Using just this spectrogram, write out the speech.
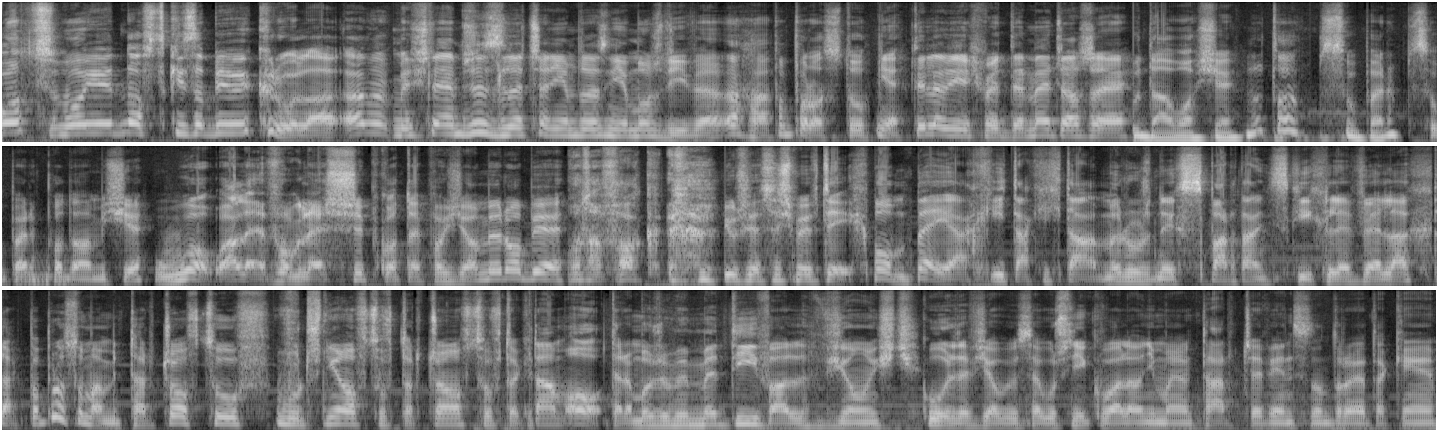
What? Moje jednostki zabiły króla. A myślałem, że z leczeniem to jest niemożliwe. Aha, po prostu. Nie, tyle mieliśmy damage'a, że... Udało się. No to super. Super, podoba mi się. Wow, ale w ogóle szybko te poziomy robię. What the fuck? Już jesteśmy w tych Pompejach i takich tam różnych spartańskich levelach. Tak, po prostu mamy tarczowców, włóczniowców, tarczowców, tak tam. O, teraz możemy medieval wziąć. Kurde, wziąłbym sobie łuczników, ale oni mają tarcze, więc no trochę takie,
